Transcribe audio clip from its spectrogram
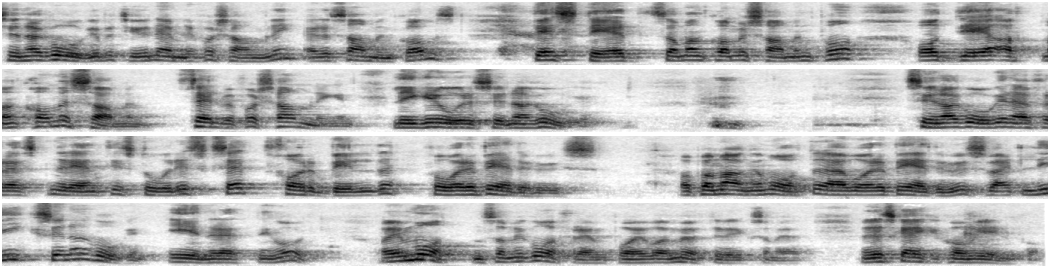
Synagoge betyr nemlig forsamling, eller sammenkomst. Det sted som man kommer sammen på, og det at man kommer sammen. Selve forsamlingen ligger i ordet synagoge. Synagogen er forresten rent historisk sett forbilde for våre bedehus. Og på mange måter er våre bedehus vært lik synagogen i innretning òg. Og i måten som vi går frem på i vår møtevirksomhet. Men det skal jeg ikke komme inn på.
